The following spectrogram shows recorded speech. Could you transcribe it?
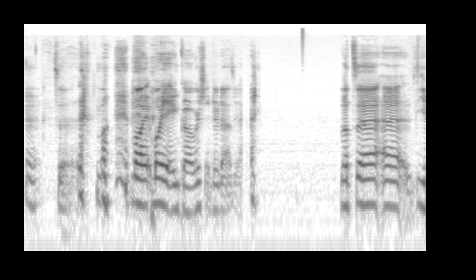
het, eh, mo- mooie, mooie inkomers, inderdaad. Ja. Wat, eh, eh, je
